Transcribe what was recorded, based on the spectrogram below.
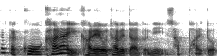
なんかこう辛いカレーを食べた後にさっぱりと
